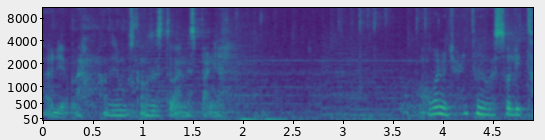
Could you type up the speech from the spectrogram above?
A ver, buscamos esto en español. Bueno, Journey to the West solito.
